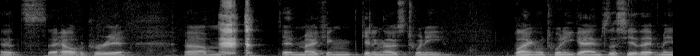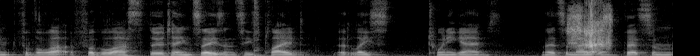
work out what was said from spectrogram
it's a hell of a career. Um, and making getting those 20 playing all 20 games this year that meant for the la- for the last 13 seasons he's played at least 20 games. That's amazing. That's some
